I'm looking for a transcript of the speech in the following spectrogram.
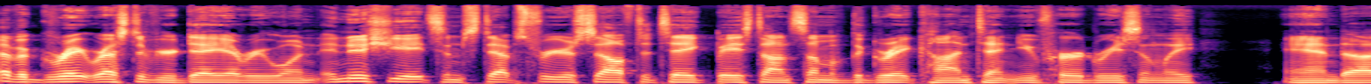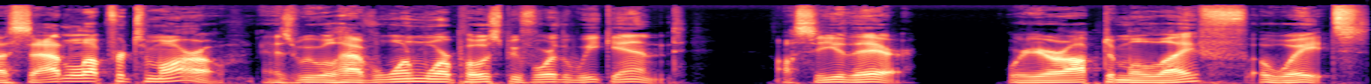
Have a great rest of your day, everyone. Initiate some steps for yourself to take based on some of the great content you've heard recently. And uh, saddle up for tomorrow, as we will have one more post before the weekend. I'll see you there, where your optimal life awaits.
